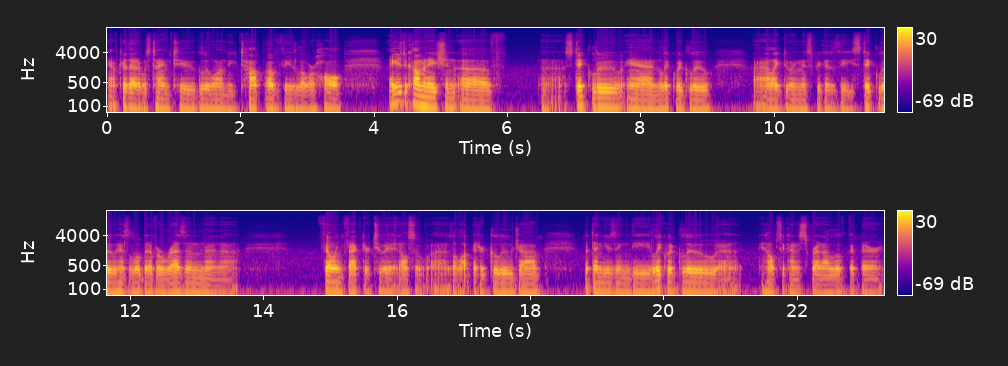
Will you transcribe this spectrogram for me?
After that, it was time to glue on the top of the lower hull. I used a combination of uh, stick glue and liquid glue. I like doing this because the stick glue has a little bit of a resin and a filling factor to it. It also uh, has a lot better glue job. But then using the liquid glue uh, helps it kind of spread out a little bit better.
